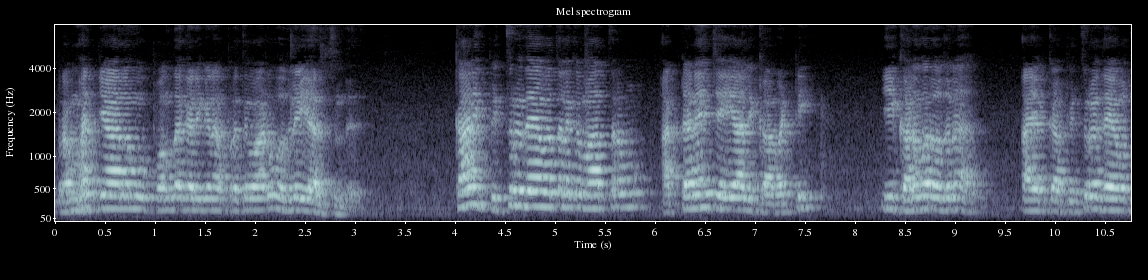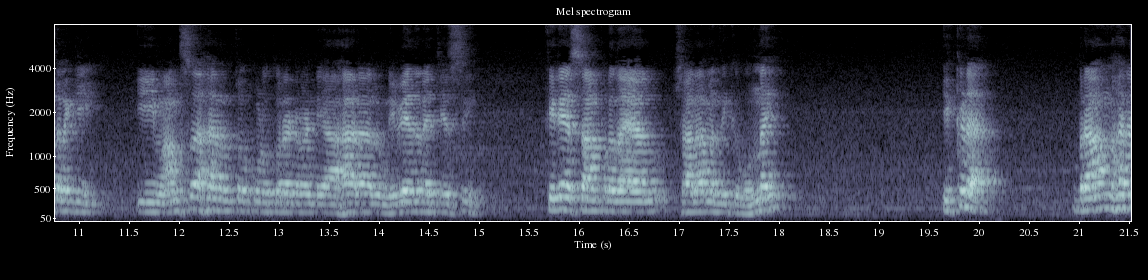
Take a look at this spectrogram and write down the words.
బ్రహ్మజ్ఞానము పొందగలిగిన ప్రతివాడు వదిలేయాల్సిందే. కానీ పితృదేవతలకు మాత్రం అట్టనే చేయాలి కాబట్టి ఈ కనుమ రోజున ఆ యొక్క పితృదేవతలకి ఈ మాంసాహారంతో కూడుకున్నటువంటి ఆహారాలు నివేదన చేసి తినే సాంప్రదాయాలు చాలామందికి ఉన్నాయి. ఇక్కడ బ్రాహ్మణ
